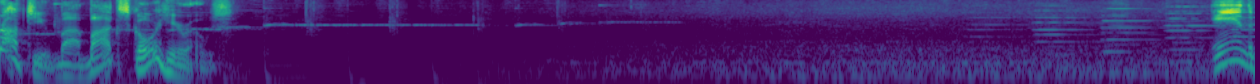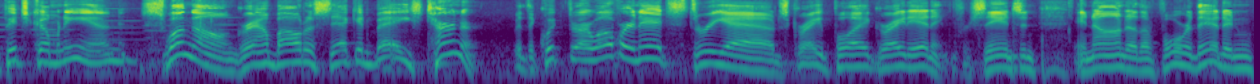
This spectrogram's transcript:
Brought to you by Box Score Heroes. And the pitch coming in, swung on, ground ball to second base. Turner with the quick throw over, and it's three outs. Great play, great inning for Sanson. And on to the fourth inning,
